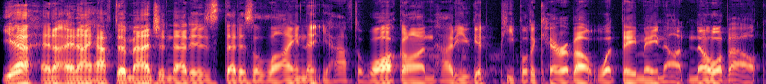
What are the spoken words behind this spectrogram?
Yeah, and and I have to imagine that is that is a line that you have to walk on. How do you get people to care about what they may not know about?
